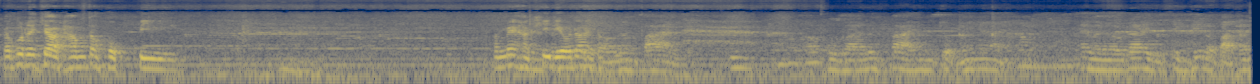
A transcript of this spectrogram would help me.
พระพุทธเจ้าทำตั้งหกปี มันไม่หักทีเดียวได้หรต่ออกเรื่องป้ายอืม เอาครูบาเรื่องป้ายให้มันจบง่ายๆให้มันเราได้สิ่งที่เราปรารถนา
